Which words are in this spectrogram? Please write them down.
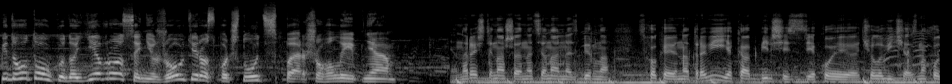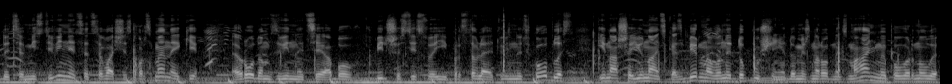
Підготовку до євро сині-жовті розпочнуть з 1 липня. Нарешті наша національна збірна з хокею на траві, яка більшість з якої чоловіча знаходиться в місті Вінниця. Це ваші спортсмени, які родом з Вінниці або в більшості своїй представляють Вінницьку область. І наша юнацька збірна вони допущені до міжнародних змагань. Ми повернули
